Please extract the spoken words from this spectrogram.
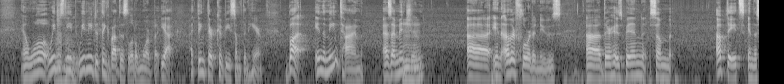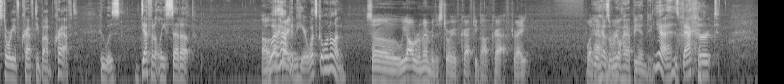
and we'll we just need we need to think about this a little more. But yeah, I think there could be something here. But in the meantime, as I mentioned, uh, in other Florida news, uh, there has been some updates in the story of Crafty Bob Kraft, who was definitely set up. Oh, what that's right. happened here? What's going on? So we all remember the story of Crafty Bob Kraft, right? What It has a happened real happy ending. Yeah, his back hurt.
